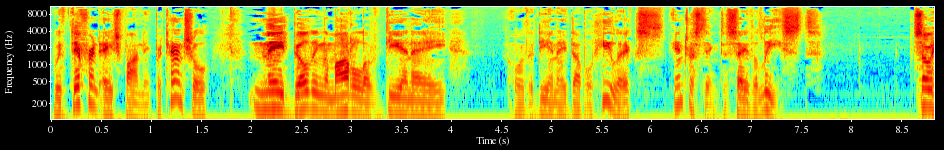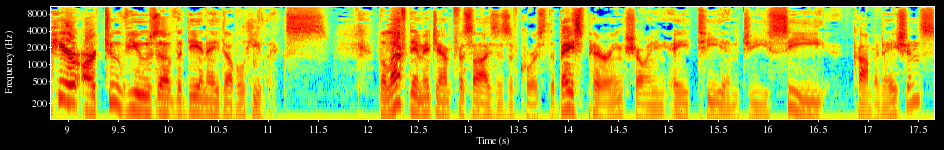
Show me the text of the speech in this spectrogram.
with different H bonding potential made building the model of DNA or the DNA double helix interesting to say the least. So here are two views of the DNA double helix. The left image emphasizes, of course, the base pairing showing AT and GC combinations,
